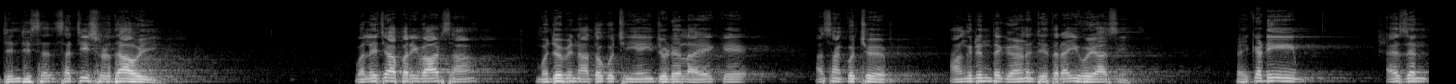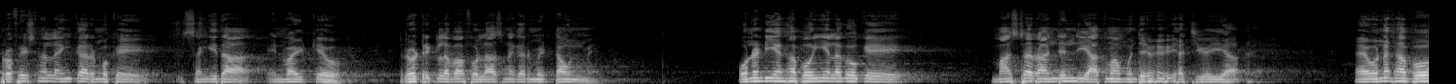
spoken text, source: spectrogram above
जिन जी श्रद्धा हुई। वलेचा परिवार सां मुंहिंजो बि नातो कुझु ईअं ई जुड़ियल आहे की असां कुझु आङुरियुनि ते ॻणण जेतिरा ई हुयासीं। एज़ एन प्रोफेशनल एंकर मूंखे संगीता इनवाइट कयो rotary club of Ulhasnagar mid town में। उन ॾींहं खां पोइ ईअं की मास्टर रांजन जी आत्मा मुंहिंजे में बि अची वई आहे उन खां पोइ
